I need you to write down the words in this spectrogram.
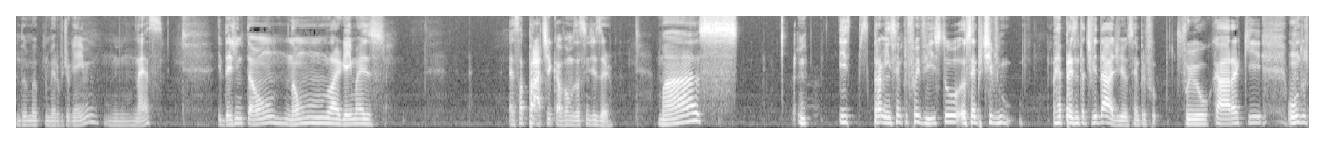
do meu primeiro videogame, um NES. E desde então não larguei mais essa prática, vamos assim dizer. Mas e, para mim sempre foi visto, eu sempre tive representatividade, eu sempre fui, fui o cara que um dos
